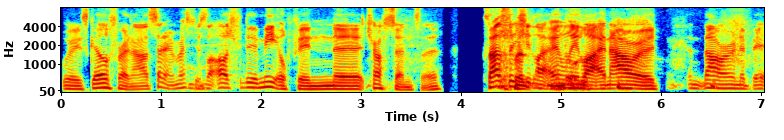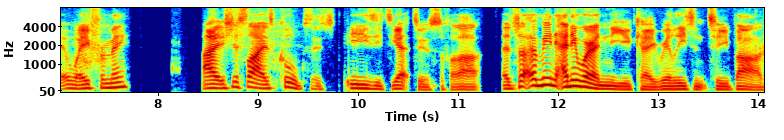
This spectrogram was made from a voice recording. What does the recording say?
with his girlfriend. I sent him a message like, "Oh, should we do a meet up in uh, Trafford Centre?" Because that's I literally like only like an hour, an hour and a bit away from me. Uh, it's just like it's cool because it's easy to get to and stuff like that. And so, I mean, anywhere in the UK really isn't too bad.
